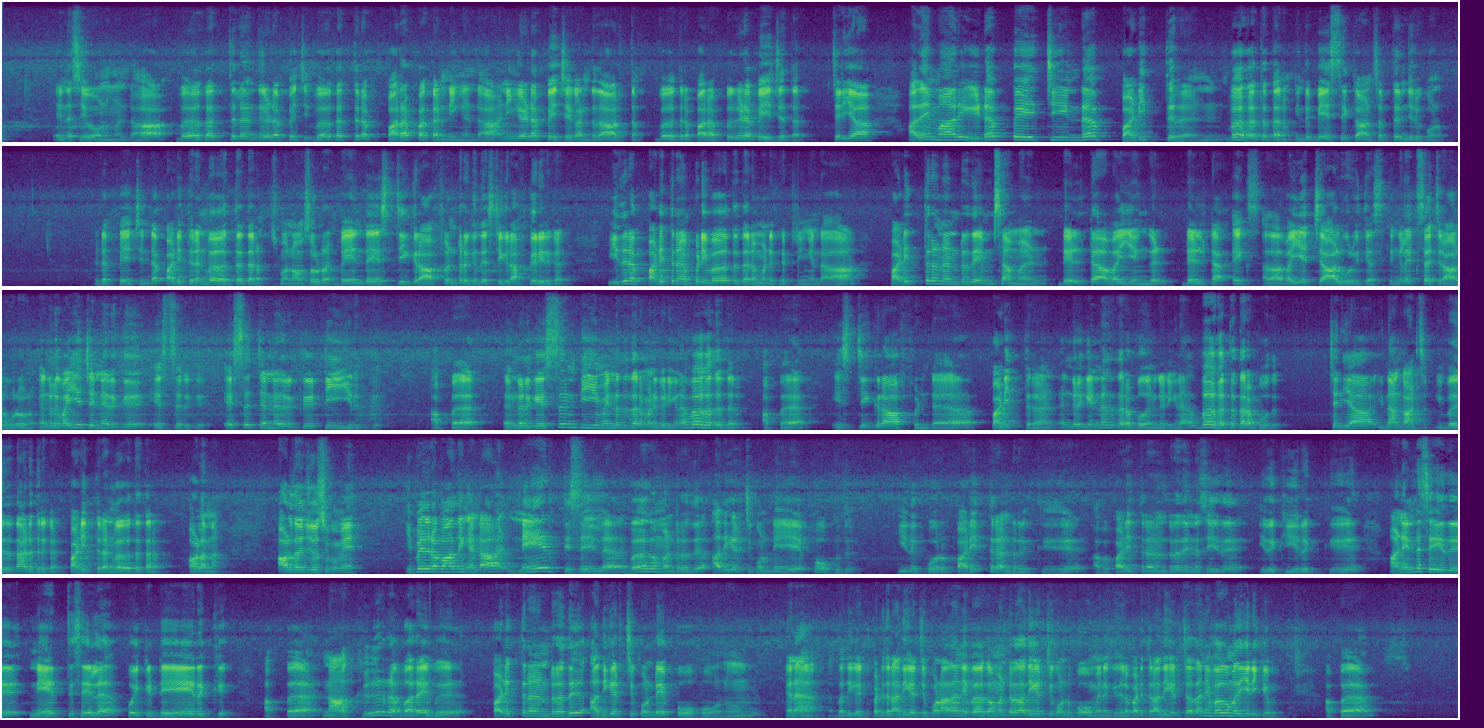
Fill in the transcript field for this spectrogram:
என்ன செய்யணுமெண்டா? வேகத்துலேருந்து இடப்பெயர்ச்சி வேகத்தில் பரப்பை கண்டிங்கண்டா. நீங்கள் இடப்பெயர்ச்சியை கண்டதா அர்த்தம். வேகத்தில் பரப்பு இடப்பெயர்ச்சியை தரும். சரியா? அதே மாதிரி இடப்பெயர்ச்சின்ற படித்திறன் வேகத்தை தரும். இந்த பேசிக் கான்செப்ட் தெரிஞ்சிருக்கணும். இடப்பெயர்ச்சின்ற படித்திறன் வேகத்தை தரும். சும்மா நான் சொல்கிறேன் இப்போ இந்த எஸ்டி கிராஃப்னு இருக்குது இந்த எஸ்டி கிராஃப் கீறிர்கள் இதில் படித்திறன் எப்படி வேகத்தை தரும்னு கேட்டீங்கன்னா படித்திறன்ன்றது எம் சமன் டெல்டா வையங்கள் டெல்டா எக்ஸ் அதாவது வையச்சு ஆள்கூர் வித்தியாசத்துங்கள் எக்ஸ் அச்சு ஆள்கூர் வரும். எங்களுக்கு வையச்சு என்ன இருக்குது எஸ் இருக்குது எஸ்ஹெச் என்ன இருக்குது டி இருக்குது அப்போ எங்களுக்கு எஸ்என் டியும் என்னத்தை தரும்னு கேட்டிங்கன்னா வேகத்தை தரும். அப்போ எஸ்டி கிராஃப்ன்ற படித்திறன் எங்களுக்கு என்னத்தை தரப்போகுதுன்னு கேட்டிங்கன்னா வேகத்தை தரப்போகுது. சரியா? இதுதான் கான்செப்ட் இப்போ இதை தான் எடுத்திருக்கேன். படித்திறன் வேகத்தை தரும். அவ்வளோதான் அவ்வளோதான் யோசிப்போமே. இப்போ இதில் பார்த்தீங்கன்னா நேர்த்திசையில் வேகம்ன்றது அதிகரித்து கொண்டே போகுது. இதுக்கு ஒரு படித்திறன் இருக்குது அப்போ படித்திறன்ன்றது என்ன செய்யுது? இதுக்கு இருக்குது ஆனால் என்ன செய்யுது? நேர் திசையில் போய்க்கிட்டே இருக்குது அப்போ நான் கீற வரைவு படித்திறன்றது அதிகரித்து கொண்டே போகணும். ஏன்னா இப்போ அதிகரி படித்திறன் அதிகரித்து போனால் தான் நிவேகம்ன்றது அதிகரித்து கொண்டு போகும். எனக்கு இதில் படித்திறன் அதிகரித்தா தான் நிவேகம் அதிகரிக்கும். அப்போ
